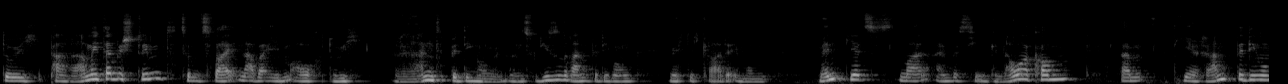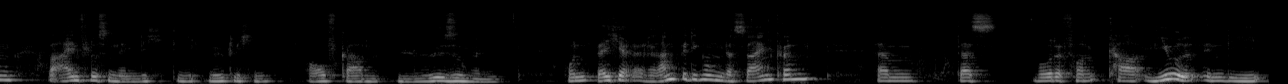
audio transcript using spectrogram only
durch Parameter bestimmt, zum zweiten aber eben auch durch Randbedingungen. Und zu diesen Randbedingungen möchte ich gerade im Moment jetzt mal ein bisschen genauer kommen. Ähm, die Randbedingungen beeinflussen nämlich die möglichen Aufgabenlösungen. Und welche Randbedingungen das sein können, ähm, das wurde von Carl Newell in die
